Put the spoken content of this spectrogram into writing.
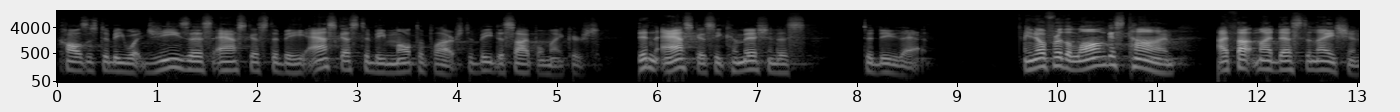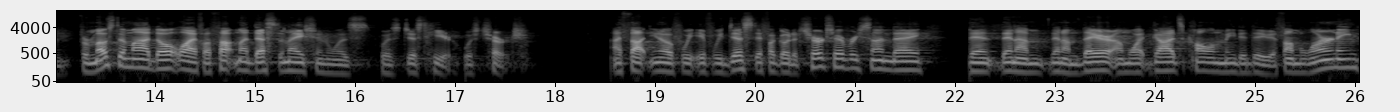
calls us to be, what Jesus asked us to be. Ask us to be multipliers, to be disciple makers. Didn't ask us, He commissioned us to do that. You know, for the longest time, I thought my destination, for most of my adult life, I thought my destination was, was just here, was church. I thought, you know, if we, if we just, if I go to church every Sunday, then, then, I'm, then I'm there. I'm what God's calling me to do. If I'm learning,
